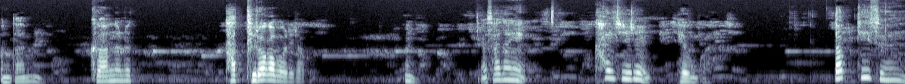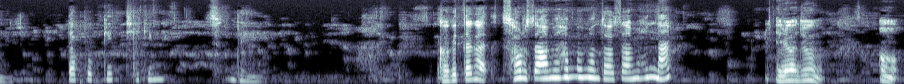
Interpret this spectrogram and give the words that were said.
온 다음에 그 안으로 다 들어가 버리라고. 응. 사장이 칼질을 배운 거야. 떡튀순, 떡볶이, 튀김, 순대. 거기다가 서로 싸우면 한 번만 더 싸우면 혼나? 이래가지고, 어,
